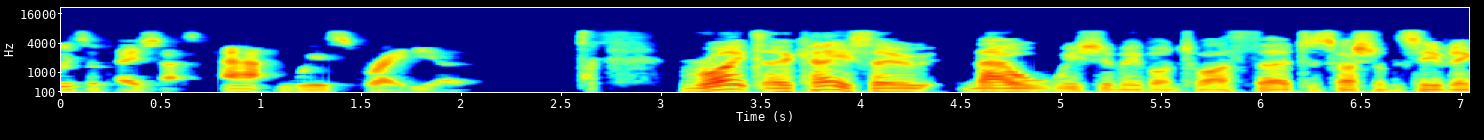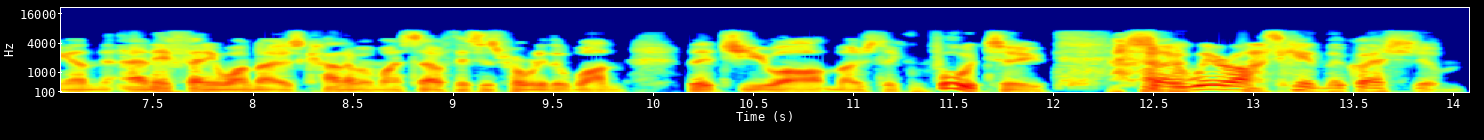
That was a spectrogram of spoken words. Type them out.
Twitter page, that's at Wiz Radio. Right, okay, so now we should move on to our third discussion of this evening. And, and if anyone knows Callum and myself, this is probably the one that you are most looking forward to. So we're asking the question,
